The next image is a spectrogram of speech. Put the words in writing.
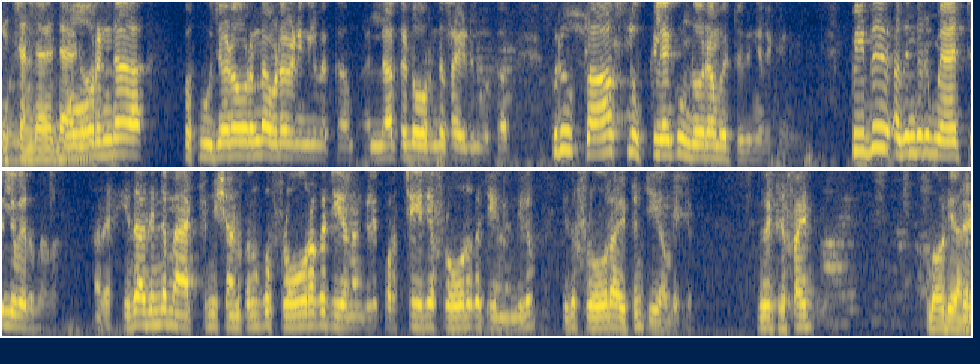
കിച്ചന്റെ ഡോറിന്റെ ഇപ്പൊ പൂജ ഡോറിന്റെ അവിടെ വേണമെങ്കിൽ വെക്കാം. അല്ലാത്ത ഡോറിന്റെ സൈഡിൽ വെക്കാം. ഒരു ക്ലാസ് ലുക്കിലേക്ക് കൊണ്ടുവരാൻ പറ്റും ഇതിങ്ങനെയൊക്കെ ഇപ്പൊ ഇത് അതിന്റെ ഒരു മാറ്റിൽ വരുന്നതാണ്. അതെ ഇത് അതിന്റെ മാറ്റ് ഫിനിഷ് ആണ്. ഇപ്പൊ നമുക്ക് ഫ്ലോർ ഒക്കെ ചെയ്യണമെങ്കിൽ കുറച്ച് ഏരിയ ഫ്ലോർ ഒക്കെ ചെയ്യണമെങ്കിലും ഇത് ഫ്ലോർ ആയിട്ടും ചെയ്യാൻ പറ്റും. വിട്രിഫൈഡ് ബോഡിയാണ്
